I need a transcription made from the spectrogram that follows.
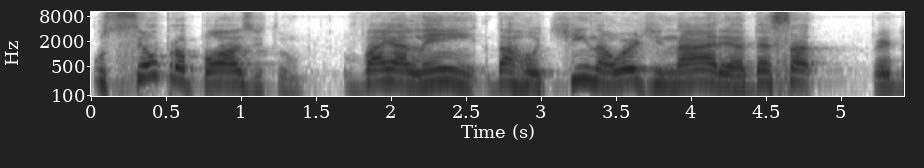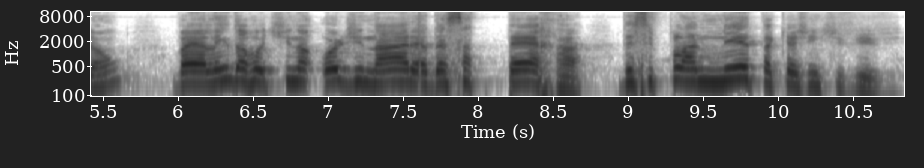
O seu propósito vai além da rotina ordinária dessa, perdão, vai além da rotina ordinária dessa terra, desse planeta que a gente vive.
